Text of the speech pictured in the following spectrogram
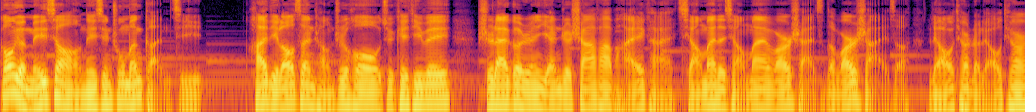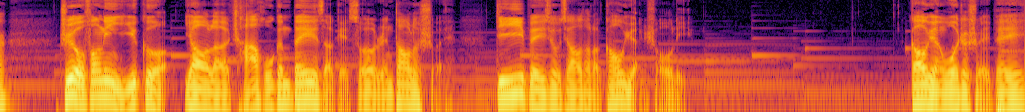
高远没笑，内心充满感激。海底捞散场之后去 KTV，十来个人沿着沙发排开，抢麦的抢麦，玩骰子的玩骰子，聊天的聊天。只有方林一个要了茶壶跟杯子，给所有人倒了水，第一杯就交到了高远手里。高远握着水杯，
